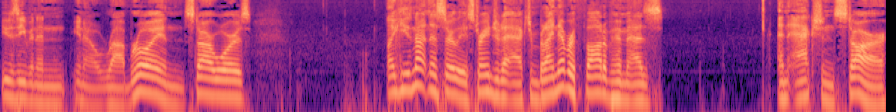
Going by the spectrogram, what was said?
he was even in you know rob roy and star wars like he's not necessarily a stranger to action but i never thought of him as an action star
